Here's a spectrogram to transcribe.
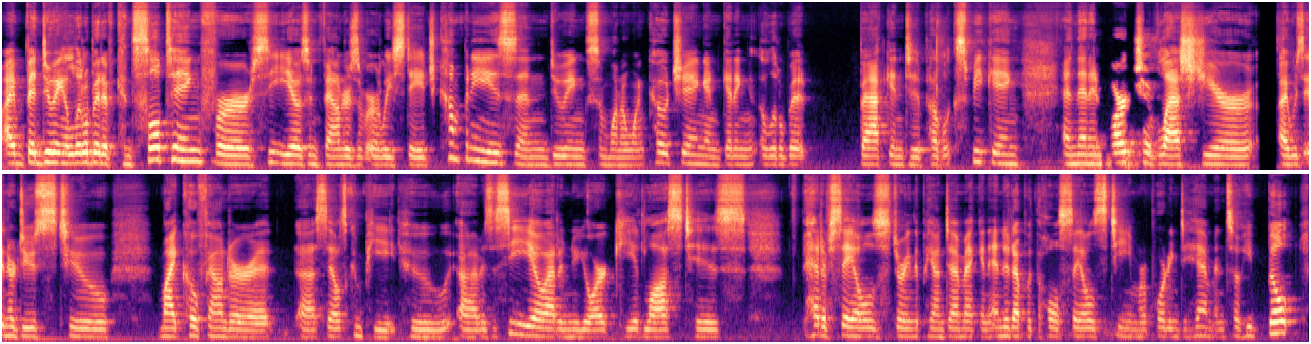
I've been doing a little bit of consulting for CEOs and founders of early stage companies and doing some one-on-one coaching and getting a little bit back into public speaking. And then in March of last year, I was introduced to my co founder at uh, Sales Compete, who uh, is a CEO out of New York. He had lost his head of sales during the pandemic and ended up with the whole sales team reporting to him. And so he built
